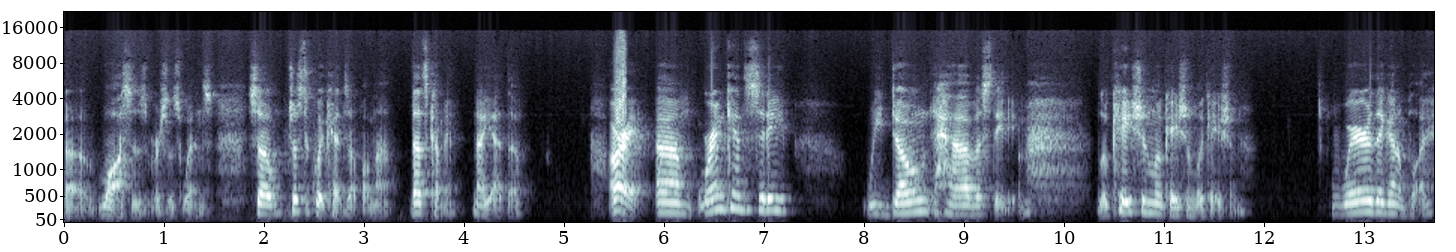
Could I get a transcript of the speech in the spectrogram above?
uh, losses versus wins. So just a quick heads up on that. That's coming. Not yet though. All right um, we're in kansas city. We don't have a stadium. Location location location. Where are they going to play?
